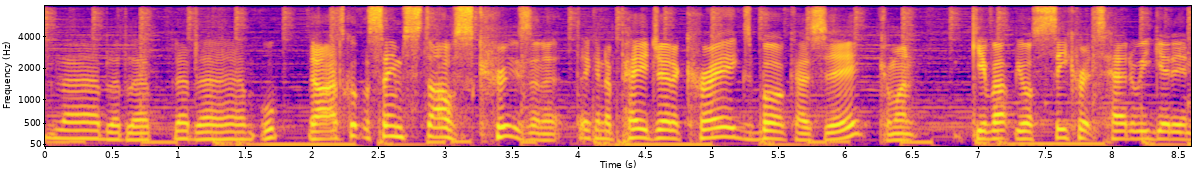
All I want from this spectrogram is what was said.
blah, blah, blah, blah, blah. Oop. No, it's got the same style screws in it. Taking a page out of Craig's book, I see. Come on, give up your secrets. How do we get in?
